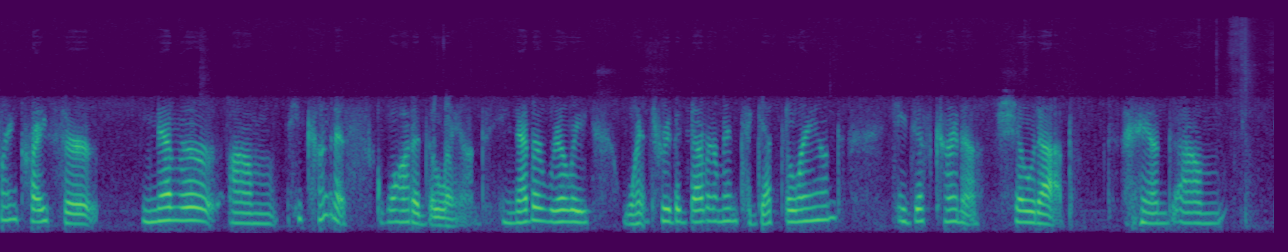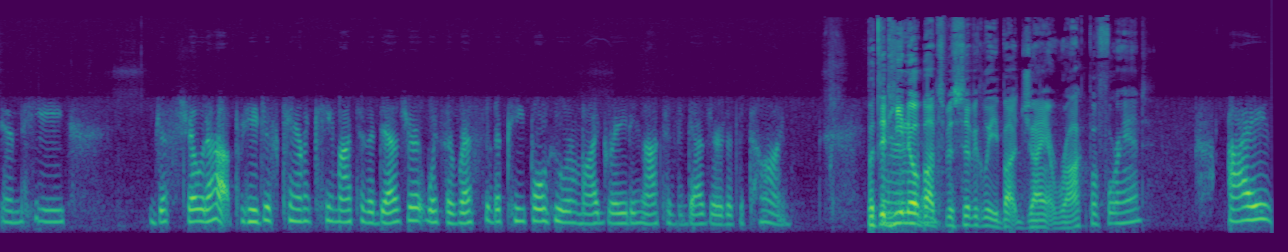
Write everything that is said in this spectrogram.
Frank Kreitzer never um, he kind of squatted the land. He never really went through the government to get the land. He just kind of showed up, and um, and he just showed up. He just kind of came out to the desert with the rest of the people who were migrating out to the desert at the time. But did he And, know uh, about specifically about Giant Rock beforehand? I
